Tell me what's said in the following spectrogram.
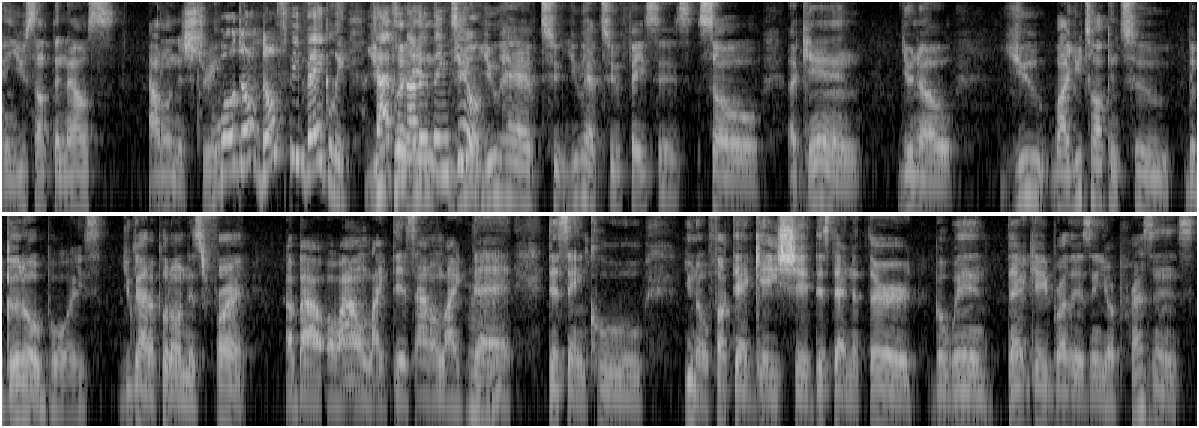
and you something else out on the street. Well, don't don't speak vaguely. you That's another in- thing too. You, you have two. You have two faces. So again, you know, you while you talking to the good old boys, you got to put on this front about oh I don't like this, I don't like Mm-hmm. that, this ain't cool. You know, fuck that gay shit, this, that, and the third. But when that gay brother is in your presence,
